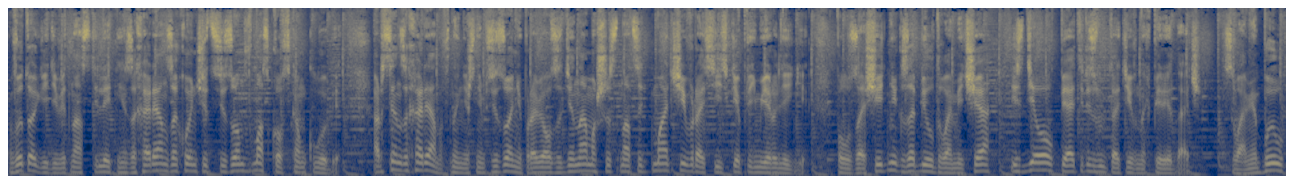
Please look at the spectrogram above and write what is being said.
В итоге 19-летний Захарян закончит сезон в московском клубе. Арсен Захарян в нынешнем сезоне провел за «Динамо» 16 матчей в российской премьер-лиге. Полузащитник забил два мяча и сделал 5 результативных передач. С вами был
